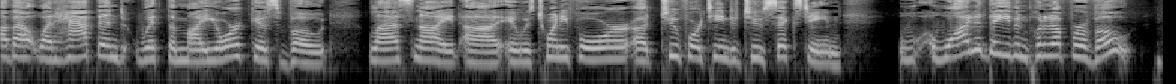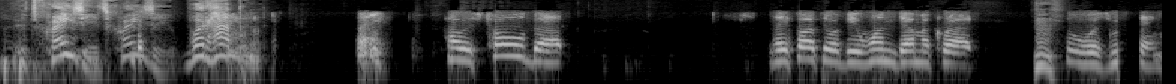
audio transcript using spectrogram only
about what happened with the Mayorkas vote last night. Uh, it was 24, uh, 214 to 216. Why did they even put it up for a vote? It's crazy. It's crazy. What happened? I was told that they thought there would be one Democrat Hmm. who was missing,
